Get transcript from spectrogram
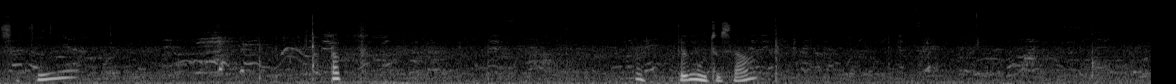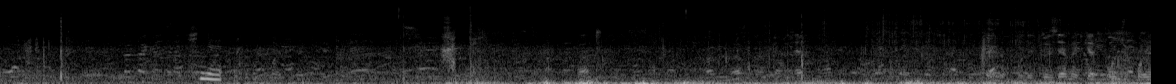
Sautille. Hop. Un peu mou tout ça. Filet. Raté. Deuxième à 4 points du premier.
